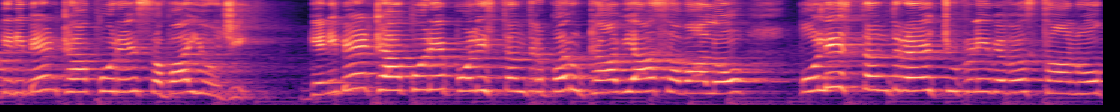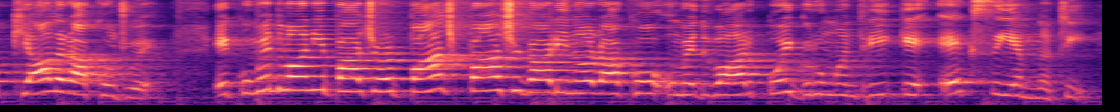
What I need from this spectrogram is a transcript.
ગેનીબેન ઠાકોરે સભા યોજી. ગિનીબેન ઠાકોરે પોલીસ તંત્ર પર ઉઠાવ્યા સવાલો. પોલીસ તંત્રએ ચૂંટણી વ્યવસ્થાનો ખ્યાલ રાખવો જોઈએ. એક ઉમેદવારની પાછળ પાંચ પાંચ ગાડી ન રાખો ઉમેદવાર કોઈ ગૃહમંત્રી કે એક સીએમ નથી.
